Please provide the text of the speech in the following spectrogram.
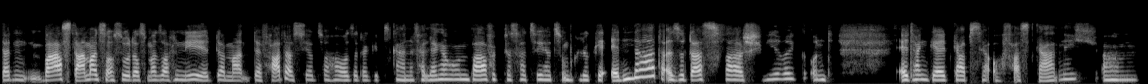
dann war es damals noch so, dass man sagt, nee, der, Mann, der Vater ist ja zu Hause, da gibt es keine Verlängerung im BAföG. Das hat sich ja zum Glück geändert. Also das war schwierig und Elterngeld gab es ja auch fast gar nicht. Ähm,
